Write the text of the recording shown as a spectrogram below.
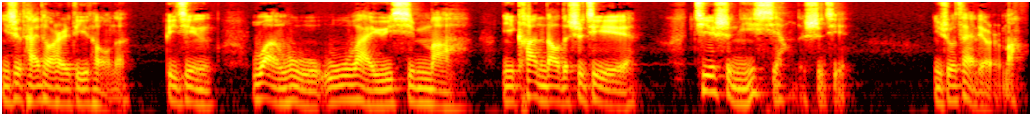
你是抬头还是低头呢？毕竟万物无外于心嘛。你看到的世界，皆是你想的世界。你说在理儿吗？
